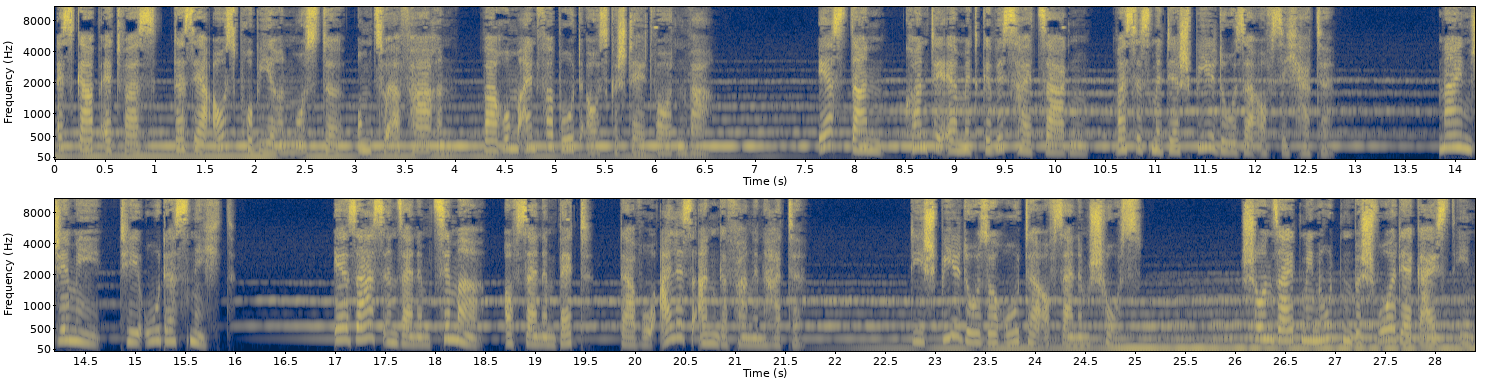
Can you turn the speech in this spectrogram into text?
Es gab etwas, das er ausprobieren musste, um zu erfahren, warum ein Verbot ausgestellt worden war. Erst dann, konnte er mit Gewissheit sagen, was es mit der Spieldose auf sich hatte. Nein Jimmy, tu das nicht. Er saß in seinem Zimmer, auf seinem Bett, da wo alles angefangen hatte. Die Spieldose ruhte auf seinem Schoß. Schon seit Minuten beschwor der Geist ihn,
